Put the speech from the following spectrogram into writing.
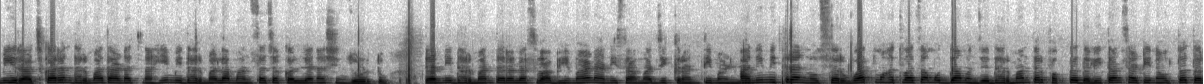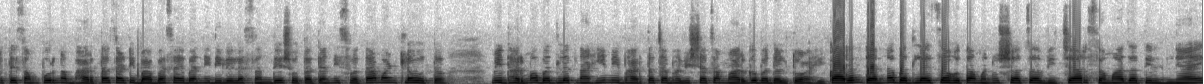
मी राजकारण धर्मात आणत नाही मी धर्माला माणसाच्या कल्याणाशी जोडतो. त्यांनी धर्मांतराला स्वाभिमान आणि सामाजिक क्रांती मांडली. आणि मित्रांनो सर्वात महत्त्वाचा मुद्दा म्हणजे धर्मांतर फक्त दलितांसाठी नव्हतं तर ते संपूर्ण भारतासाठी बाबासाहेबांनी दिलेला संदेश होता. त्यांनी स्वतः म्हटलं होतं मी धर्म बदलत नाही मी भारताच्या भविष्याचा मार्ग बदलतो आहे. कारण त्यांना बदलायचा होता मनुष्याचा विचार समाजातील न्याय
